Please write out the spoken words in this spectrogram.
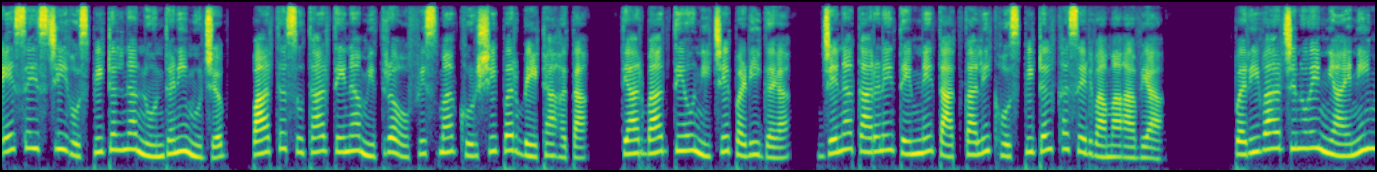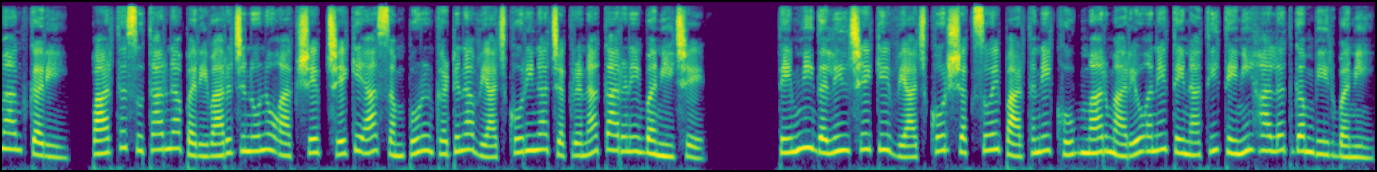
એસએસજી હોસ્પિટલના નોંધણી મુજબ, પાર્થ સુથાર તેના મિત્ર ઓફિસમાં ખુરશી પર બેઠા હતા. ત્યારબાદ તેઓ નીચે પડી ગયા, જેના કારણે તેમને તાત્કાલિક હોસ્પિટલ ખસેડવામાં આવ્યા. પરિવારજનોએ ન્યાયની માંગ કરી. પાર્થ સુથારના પરિવારજનોનો આક્ષેપ છે કે આ સંપૂર્ણ ઘટના વ્યાજખોરીના ચક્રના કારણે બની છે. તેમની દલીલ છે કે વ્યાજખોર શખ્સોએ પાર્થને ખૂબ માર માર્યો અને તેનાથી તેની હાલત ગંભીર બની.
